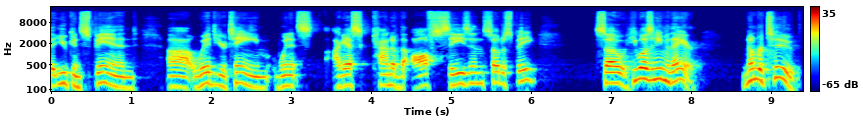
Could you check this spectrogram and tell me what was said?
that you can spend uh, with your team when it's, I guess, kind of the off season, so to speak. So he wasn't even there. Number two,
